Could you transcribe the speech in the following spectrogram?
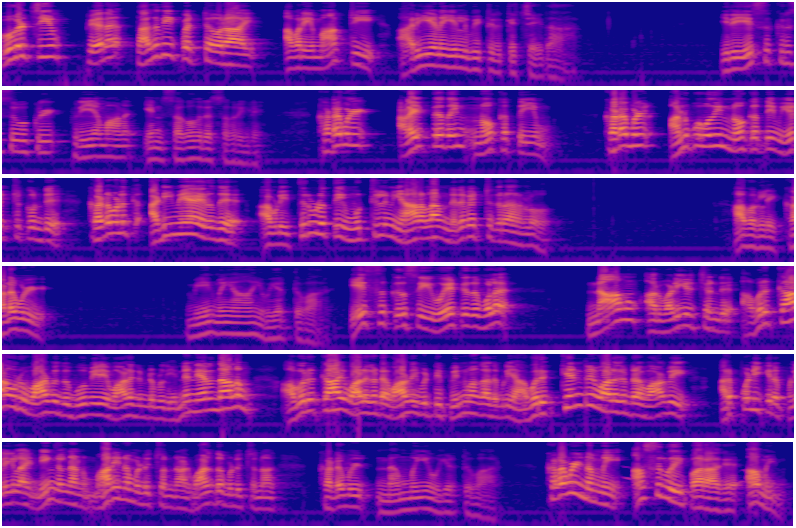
புகழ்ச்சியும் பெற தகுதி பெற்றவராய் அவரை மாற்றி அரியணையில் வீட்டிற்கச் செய்தார். இது இயேசு கிறிஸ்துவுக்குள் பிரியமான என் சகோதர சகோதரிகளே கடவுள் அழைத்ததின் நோக்கத்தையும் கடவுள் அனுப்புவதின் நோக்கத்தையும் ஏற்றுக்கொண்டு கடவுளுக்கு அடிமையாக இருந்து அப்படி திருவிழத்தை முற்றிலும் யாரெல்லாம் நிறைவேற்றுகிறார்களோ அவர்களை கடவுள் மேன்மையாய் உயர்த்துவார். இயேசு கிறிஸ்துவை உயர்த்தியது போல நாமும் அவர் வழியில் சென்று அவருக்கான ஒரு வாழ்வு இந்த பூமியிலே வாழுகின்ற பொழுது என்ன நேர்ந்தாலும் அவருக்காய் வாழுகின்ற வாழ்வை விட்டு பின்வாங்காதபடி அவருக்கென்று வாழுகின்ற வாழ்வை அர்ப்பணிக்கிற பிள்ளைகளாய் நீங்கள் நான் மாறினோம் என்று சொன்னால் வாழ்ந்தோம் என்று சொன்னால் கடவுள் நம்மையும் உயர்த்துவார். கடவுள் நம்மை ஆசீர்வதிப்பாராக. ஆமீன்.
